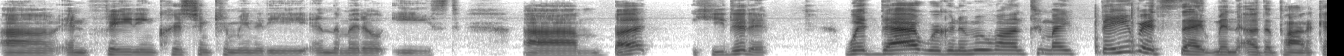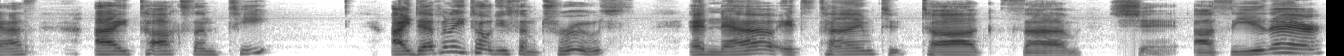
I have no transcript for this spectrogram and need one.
uh, and fading Christian community in the Middle East. Um, but he did it. With that, we're going to move on to my favorite segment of the podcast. I talk some tea. I definitely told you some truths. And now it's time to talk some shit. I'll see you there.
